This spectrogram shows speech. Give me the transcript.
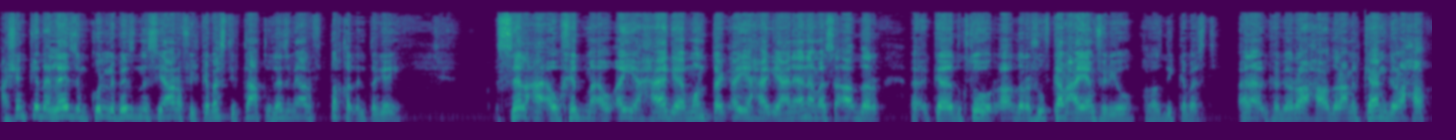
عشان كده لازم كل business يعرف ال capacity بتاعته لازم يعرف الطاقة الإنتاجية. سلعة أو خدمة أو أي حاجة منتج أي حاجة يعني أنا مثلا أقدر آه، كدكتور أقدر أشوف كام عيان في اليوم خلاص دي ال capacity. أنا كجراح أقدر أعمل كام جراحة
